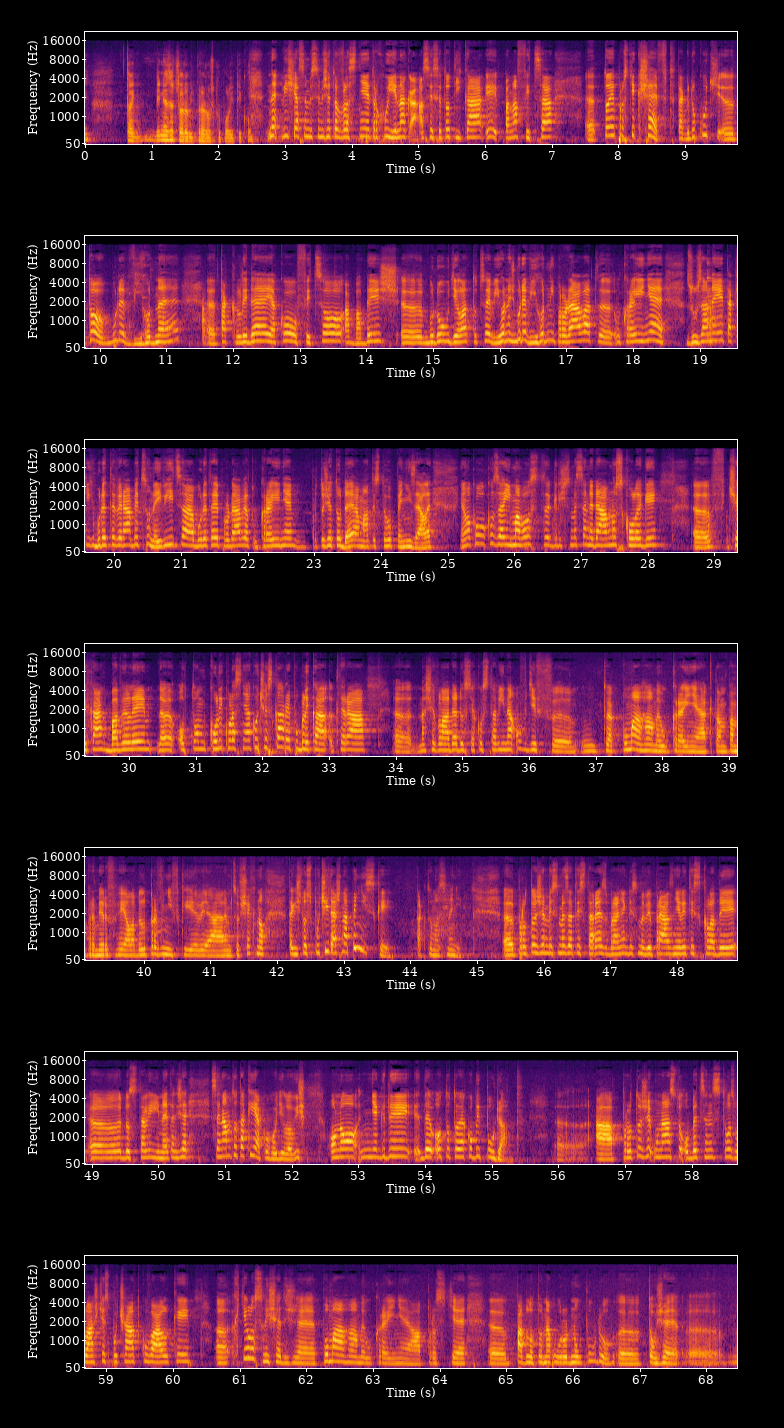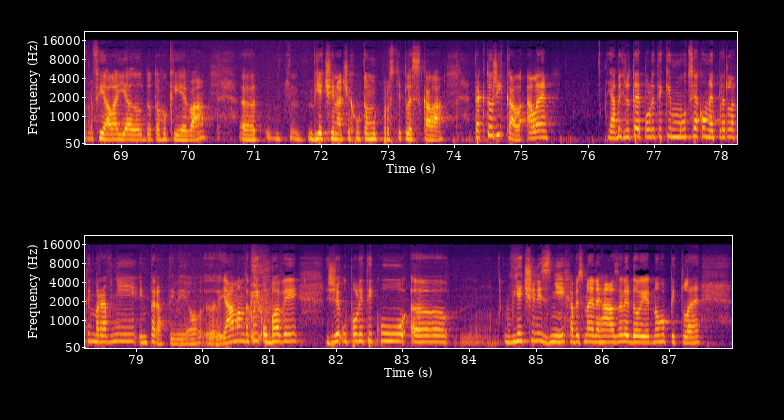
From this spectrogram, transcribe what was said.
tak by nezačal robiť pro ruskou politiku. Ne, víš, já si myslím, že to vlastně je trochu jinak a asi se to týká i pana Fica. Eh, to je prostě kšeft. Tak dokud eh, to bude výhodné, eh, tak lidé jako Fico a Babiš budou dělat to, co je výhodné. Když bude výhodný prodávat Ukrajině Zuzany, tak jich budete vyrábět co nejvíc a budete je prodávat Ukrajině, protože to jde a máte z toho peníze. Ale jenom jako, jako zajímavost, když jsme se nedávno s kolegy v Čechách bavili o tom, kolik vlastně jako Česká republika, která naše vláda dost jako staví na ovdiv eh, to, jak pomáháme Ukrajině, jak tam pan premiér Fiala byl první v Kijevě a já nevím co všechno. Tak když to spočítáš na penízky, tak to moc není. Eh, protože my jsme za ty staré zbraně, kdy jsme vyprázdnili ty sklady, dostali jiné, takže se nám to taky jako hodilo. Víš, ono někdy jde o toto jakoby podat. A protože u nás to obecenstvo, zvláště z počátku války, eh, chtělo slyšet, že pomáháme Ukrajině a prostě eh, padlo to na úrodnou půdu, eh, to, že Fiala jel do toho Kijeva, většina Čechů tomu prostě tleskala, tak to říkal, ale já bych do té politiky moc jako nepletla ty mravní imperativy. Jo. Já mám takové obavy, že u politiků u většiny z nich, aby jsme je neházeli do jednoho pytle,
